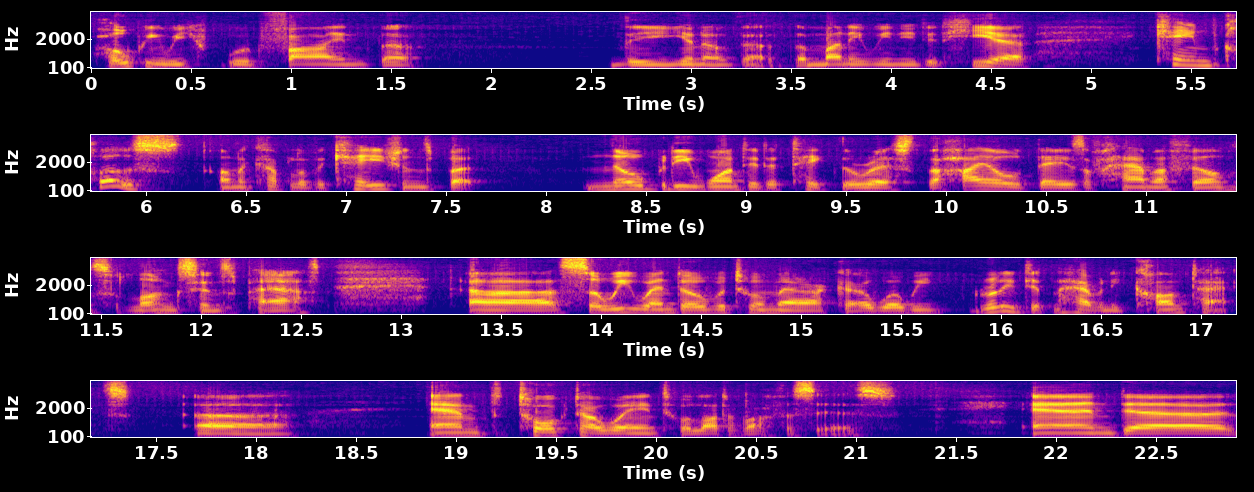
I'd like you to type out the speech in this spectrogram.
hoping we would find the the you know the the money we needed here. Came close on a couple of occasions, but nobody wanted to take the risk. The high old days of Hammer films long since passed. Uh, so we went over to America, where we really didn't have any contacts, uh, and talked our way into a lot of offices. And uh,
